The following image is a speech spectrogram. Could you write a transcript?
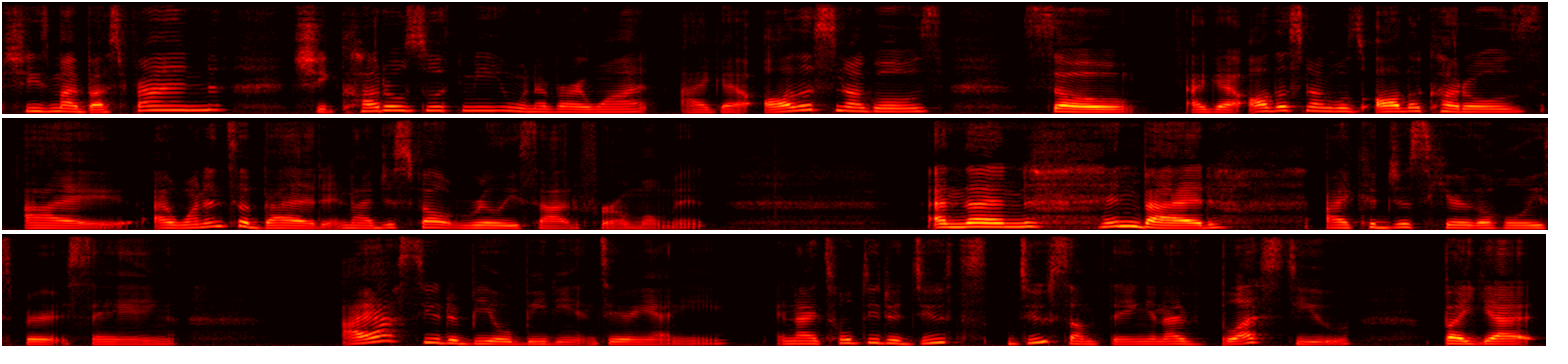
She's my best friend. She cuddles with me whenever I want. I get all the snuggles. So I get all the snuggles, all the cuddles. I I went into bed and I just felt really sad for a moment. And then in bed, I could just hear the Holy Spirit saying, I asked you to be obedient, Dariani and I told you to do do something and I've blessed you, but yet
